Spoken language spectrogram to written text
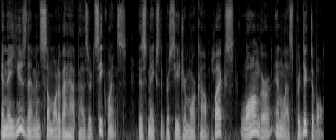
and they use them in somewhat of a haphazard sequence. This makes the procedure more complex, longer, and less predictable.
